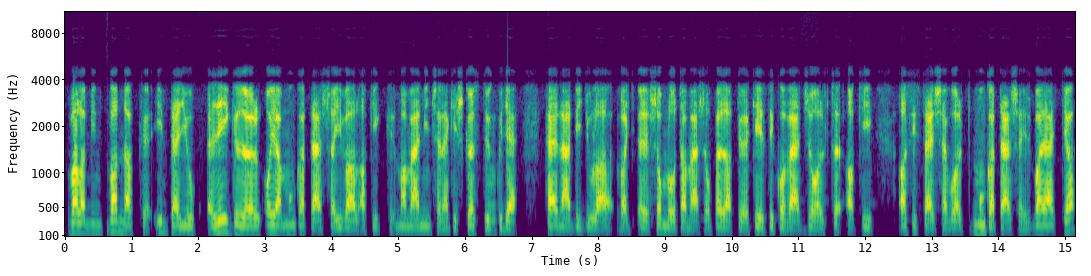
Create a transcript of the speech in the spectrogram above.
valamint vannak interjúk régről olyan munkatársaival, akik ma már nincsenek is köztünk, ugye Hernádi Gyula vagy Somló Tamás operatőr, Kézi Kovács Zsolt, aki asszisztense volt, munkatársa és barátja,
